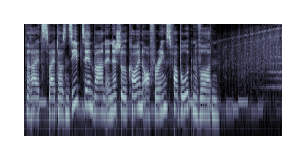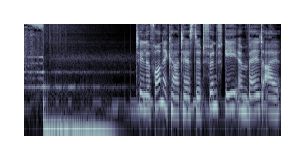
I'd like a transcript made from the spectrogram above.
Bereits 2017 waren Initial Coin Offerings verboten worden. Telefonica testet 5G im Weltall.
